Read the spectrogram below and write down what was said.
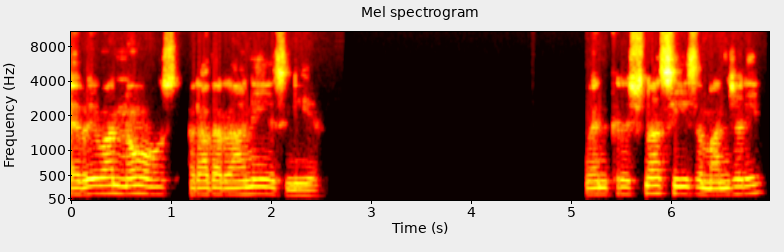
everyone knows Radharani is near. When Krishna sees a manjari,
